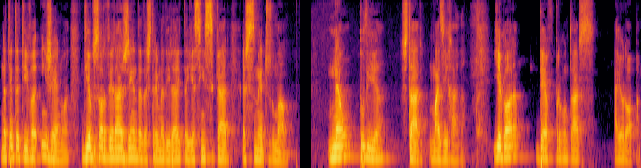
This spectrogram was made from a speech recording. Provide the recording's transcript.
na tentativa ingênua de absorver a agenda da extrema-direita e assim secar as sementes do mal. Não podia estar mais errada. E agora deve perguntar-se à Europa:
